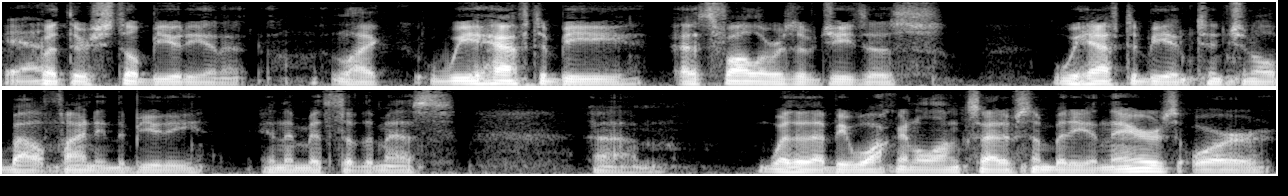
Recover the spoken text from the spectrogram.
Yeah. but there's still beauty in it. Like we have to be as followers of Jesus, we have to be intentional about finding the beauty in the midst of the mess. Um, whether that be walking alongside of somebody in theirs or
